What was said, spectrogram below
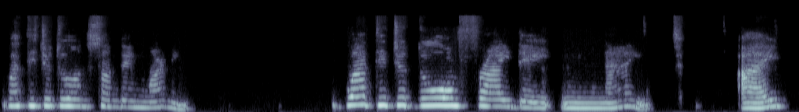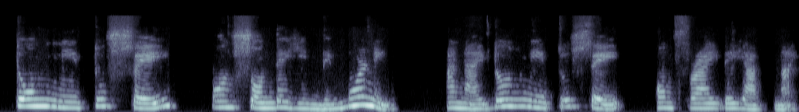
What did you do on Sunday morning? What did you do on Friday night? I don't need to say on Sunday in the morning. And I don't need to say on Friday at night.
